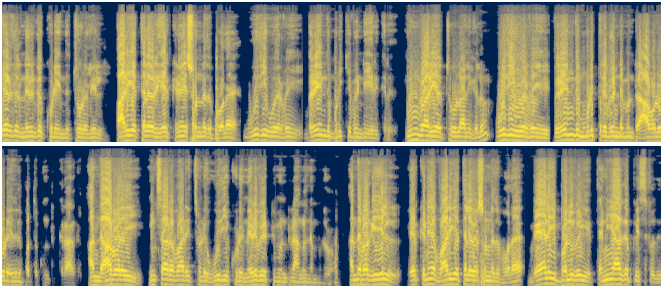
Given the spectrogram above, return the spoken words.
தேர்தல் நெருங்கக்கூடிய இந்த சூழலில் வாரிய தலைவர் ஏற்கனவே சொன்னது போல ஊதிய உயர்வை விரைந்து முடிக்க வேண்டி இருக்கிறது. மின் வாரிய தொழிலாளிகளும் ஊதிய உயர்வை விரைந்து முடித்திட வேண்டும் என்று ஆவலோடு எதிர்பார்த்துக் கொண்டிருக்கிறார்கள். அந்த ஆவலை மின்சார வாரியத்தினுடைய ஊதிய கூட நிறைவேற்றும் என்று நாங்கள் நம்புகிறோம். அந்த வகையில் ஏற்கனவே வாரிய தலைவர் சொன்னது போல வேலை பலுவை தனியாக பேசுவது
